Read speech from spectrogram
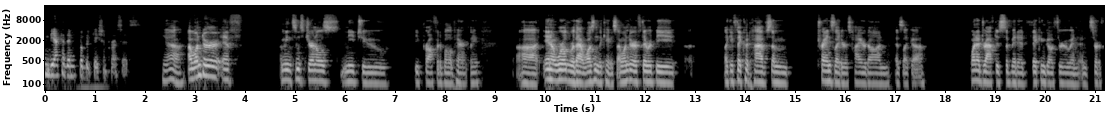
in the academic publication process. Yeah, I wonder if I mean since journals need to be profitable apparently uh, in a world where that wasn't the case, I wonder if there would be uh, like if they could have some translators hired on as like a when a draft is submitted, they can go through and, and sort of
